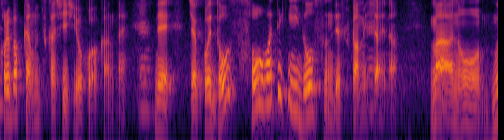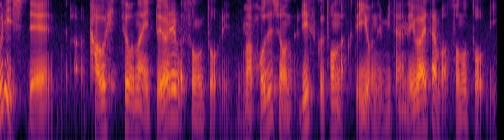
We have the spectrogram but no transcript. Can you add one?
こればっかり難しいしよくわかんない。うん、でじゃあこれどう相場的にどうすんですかみたいな。まあ、あの無理して買う必要ないと言われればその通り、まあ、ポジションリスク取んなくていいよねみたいな。言われたらまあその通り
